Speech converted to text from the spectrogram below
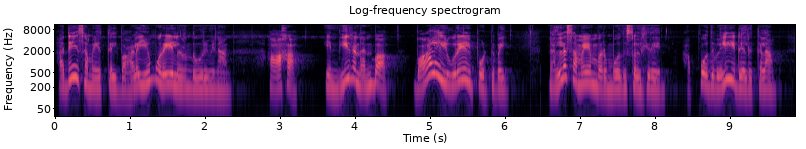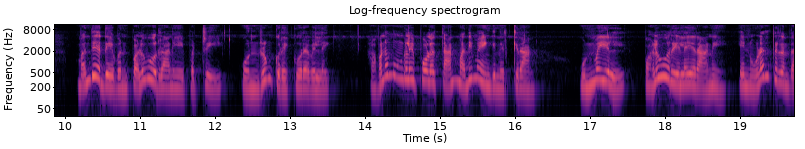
அதே சமயத்தில் பாலையும் உரையிலிருந்து உருவினான். ஆஹா என் வீர நண்பா பாலையில் உரையில் போட்டு வை. நல்ல சமயம் வரும்போது சொல்கிறேன் அப்போது வெளியிட இருக்கலாம் வந்தியத்தேவன் பழுவூர் ராணியை பற்றி ஒன்றும் குறை கூறவில்லை. அவனும் உங்களைப் போலத்தான் மதிமயங்கி நிற்கிறான். உண்மையில் பழுவூர் இளையராணி என் உடன் பிறந்த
